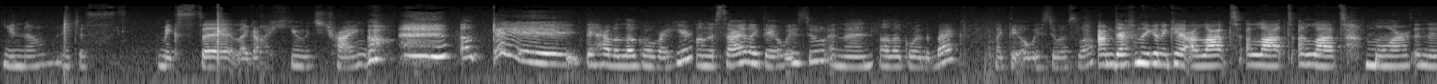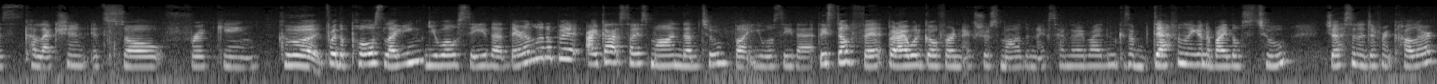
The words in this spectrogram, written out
You know, it just makes it like a huge triangle. okay. They have a logo right here on the side like they always do and then a logo in the back like they always do as well. I'm definitely gonna get a lot, a lot, a lot more in this collection. It's so freaking good. For the pulse legging you will see that they're a little bit i got size small in them too but you will see that they still fit but i would go for an extra small the next time that i buy them because i'm definitely gonna buy those two just in a different color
